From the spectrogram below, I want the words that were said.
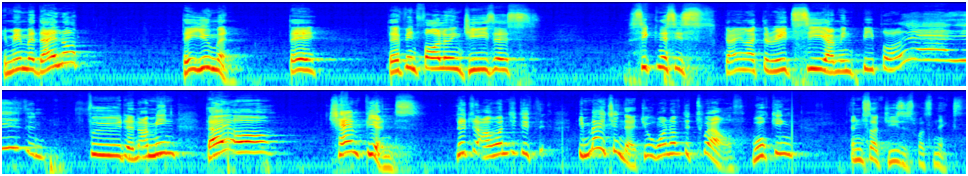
Remember, they're not, they're human. They're They've been following Jesus. Sickness is going like the Red Sea. I mean, people, eh, and food, and I mean, they are champions. Literally, I want you to th- imagine that. You're one of the 12 walking, and it's like, Jesus, what's next?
